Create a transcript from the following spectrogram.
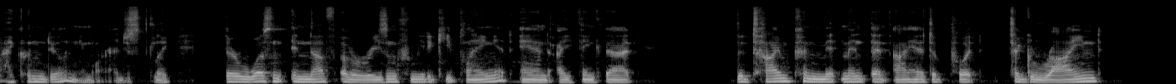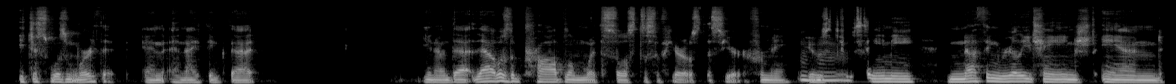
I couldn't do it anymore. I just like there wasn't enough of a reason for me to keep playing it, and I think that the time commitment that I had to put to grind, it just wasn't worth it. And and I think that you know that that was the problem with Solstice of Heroes this year for me. It was mm-hmm. too samey. Nothing really changed, and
